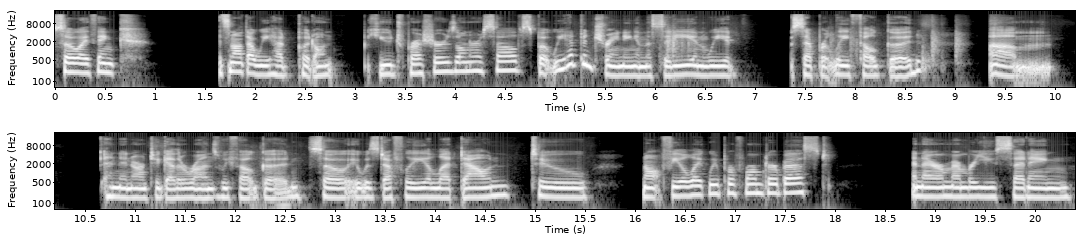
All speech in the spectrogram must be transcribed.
So I think it's not that we had put on huge pressures on ourselves, but we had been training in the city and we had separately felt good. Um, and in our together runs, we felt good. So it was definitely a letdown to not feel like we performed our best. And I remember you setting,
